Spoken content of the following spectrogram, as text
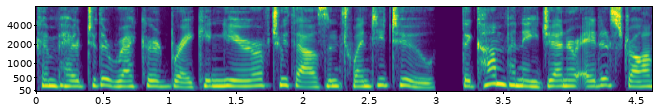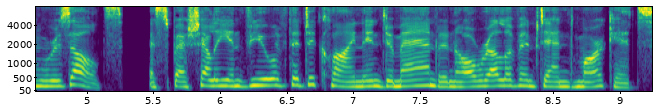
Compared to the record-breaking year of 2022, the company generated strong results, especially in view of the decline in demand in all relevant end markets,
